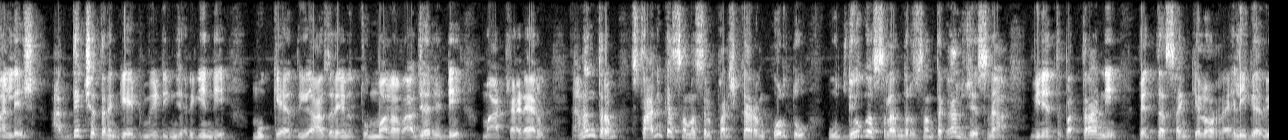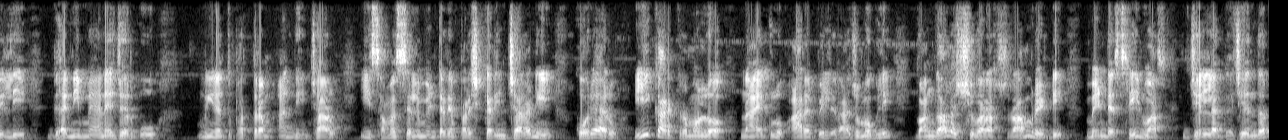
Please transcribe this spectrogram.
మల్లేష్ అధ్యక్షతన గేట్ మీటింగ్ జరిగింది. ముఖ్య అతిథిగా హాజరైన తుమ్మల రాజారెడ్డి మాట్లాడారు. అనంతరం స్థానిక సమస్యల పరిష్కారం కోరుతూ ఉద్యోగస్తులందరూ సంతకాలు చేసిన వినతి పత్రాన్ని పెద్ద సంఖ్యలో ర్యాలీగా వెళ్ళి గని మేనేజర్కు వినతి పత్రం అందించారు. ఈ సమస్యలను వెంటనే పరిష్కరించాలని కోరారు. ఈ కార్యక్రమంలో నాయకులు ఆరపల్లి రాజమౌళి వంగాల శివరామరెడ్డి మెండె శ్రీనివాస్ జిల్లా గజేందర్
